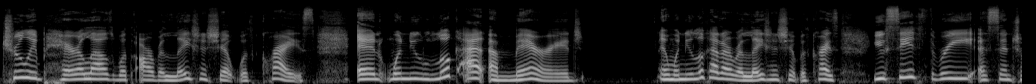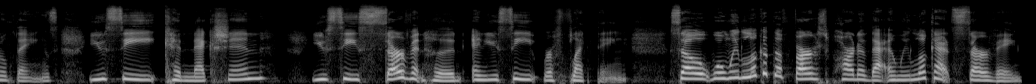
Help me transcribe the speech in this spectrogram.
truly parallels with our relationship with Christ. And when you look at a marriage, and when you look at our relationship with Christ, you see three essential things. You see connection, you see servanthood, and you see reflecting. So when we look at the first part of that and we look at serving,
